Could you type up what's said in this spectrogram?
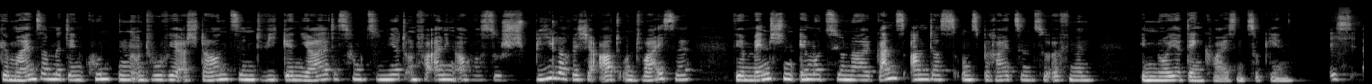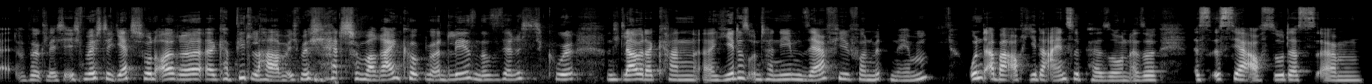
gemeinsam mit den Kunden und wo wir erstaunt sind, wie genial das funktioniert und vor allen Dingen auch auf so spielerische Art und Weise wir Menschen emotional ganz anders uns bereit sind zu öffnen, in neue Denkweisen zu gehen. Ich äh, wirklich, ich möchte jetzt schon eure äh, Kapitel haben. Ich möchte jetzt schon mal reingucken und lesen. Das ist ja richtig cool. Und ich glaube, da kann äh, jedes Unternehmen sehr viel von mitnehmen und aber auch jede Einzelperson. Also es ist ja auch so, dass ähm,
